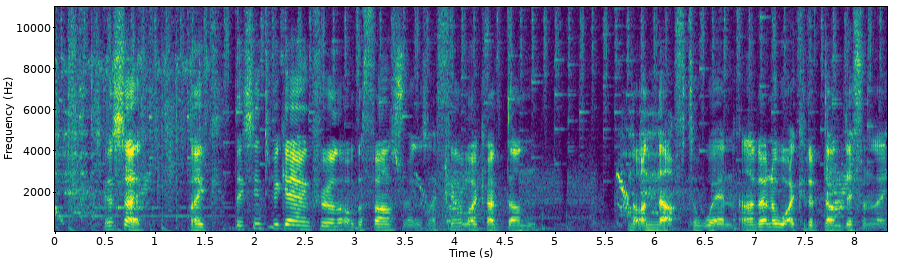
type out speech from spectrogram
I was gonna say, like, they seem to be going through a lot of the fast rings, I feel like I've done not enough to win, and I don't know what I could have done differently.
